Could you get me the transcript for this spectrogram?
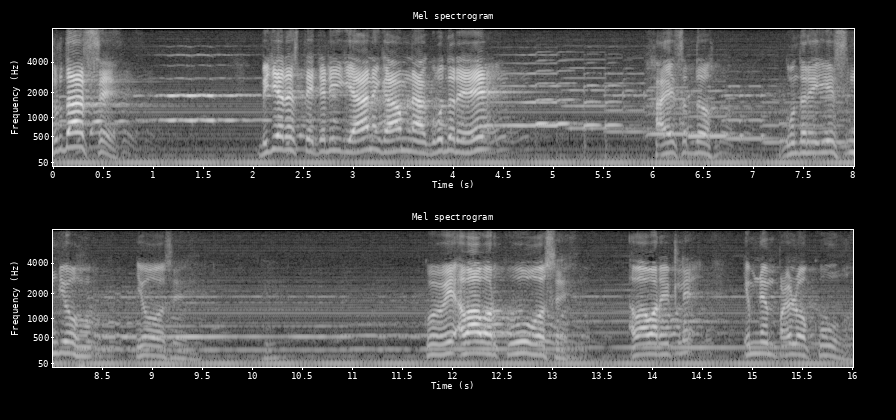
સુરદાસ છે. બીજે રસ્તે ચડી ગયા ને ગામના ગોદરે, હા, એ શબ્દ ગોંદરે એ સમજ્યો એવો છે કોઈ અવાવર કૂવો હશે. અવાવર એટલે એમને એમ પડેલો કૂવો.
